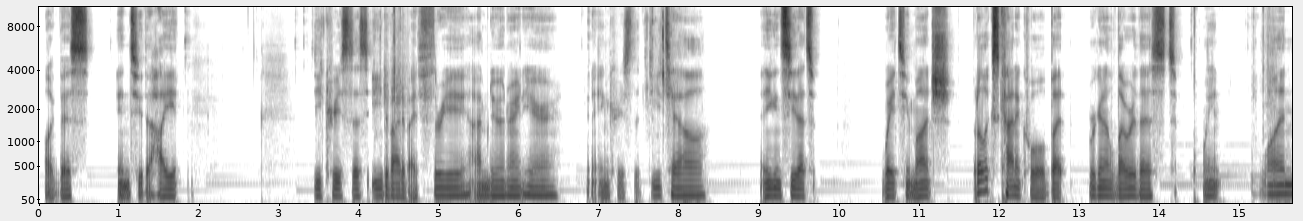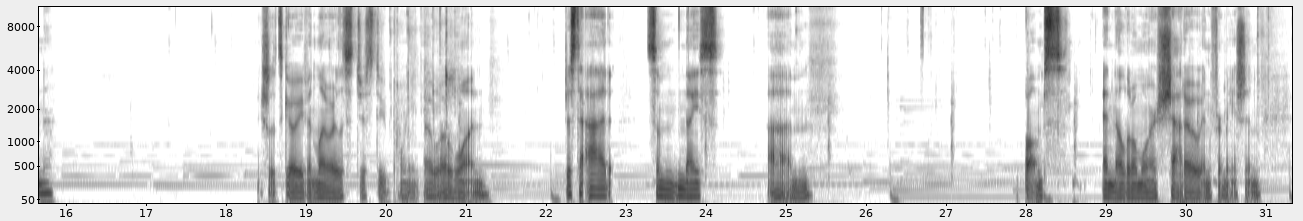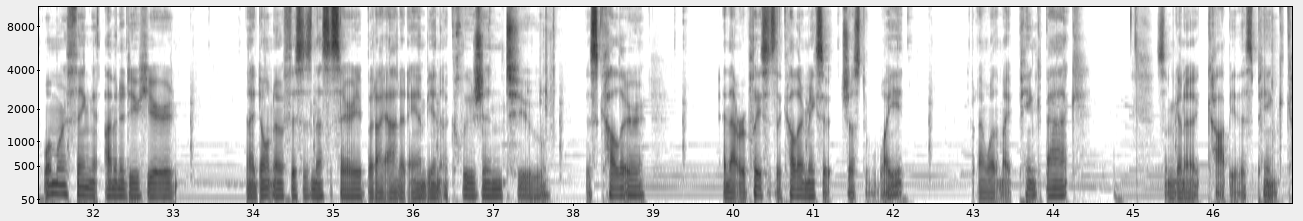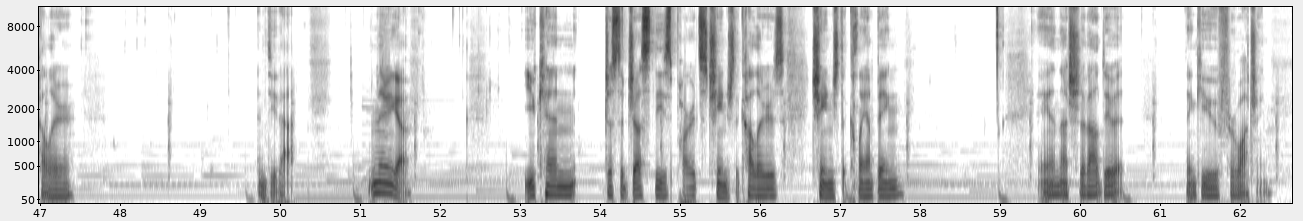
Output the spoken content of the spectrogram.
Plug this into the height. Decrease this E divided by 3 I'm doing right here. To increase the detail. And you can see that's way too much. But it looks kind of cool, but we're to lower this to 0.1. Actually, let's go even lower. Let's just do 0.001. Just to add some nice um, bumps and a little more shadow information. One more thing I'm going to do here, and I don't know if this is necessary, but I added ambient occlusion to this color and that replaces the color, makes it just white, but I want my pink back. So I'm gonna copy this pink color and do that. And there you go. You can just adjust these parts, change the colors, change the clamping, and that should about do it. Thank you for watching.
